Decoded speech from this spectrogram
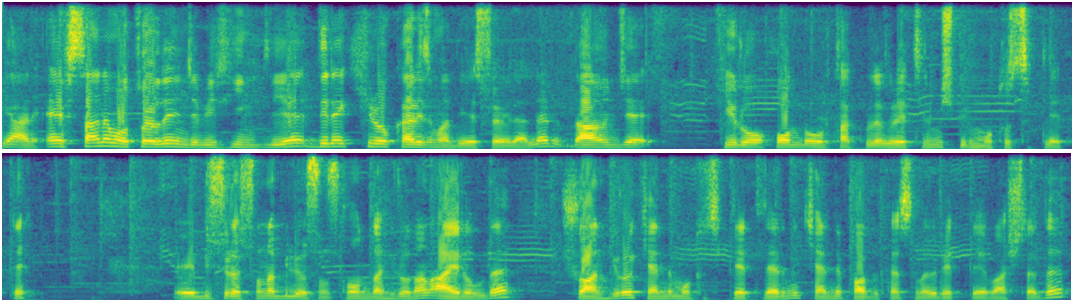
yani efsane motor denince bir Hintliye direkt Hero karizma diye söylerler. Daha önce Hero Honda ortaklığıyla üretilmiş bir motosikletti. Ee, bir süre sonra biliyorsunuz Honda Hero'dan ayrıldı. Şu an Hero kendi motosikletlerini kendi fabrikasında üretmeye başladı.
